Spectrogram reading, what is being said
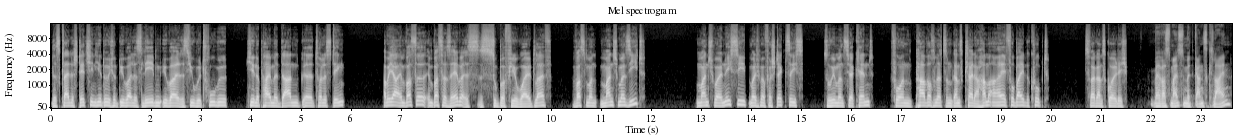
das kleine Städtchen hier durch und überall ist Leben, überall ist Jubel, Trubel. Hier eine Palme, da ein äh, tolles Ding. Aber ja, im Wasser, im Wasser selber ist, ist super viel Wildlife was man manchmal sieht, manchmal nicht sieht, manchmal versteckt sich's, so wie man es ja kennt. Vor ein paar Wochen hat so ein ganz kleiner Hammerhai vorbeigeguckt. Es war ganz goldig. Was meinst du mit ganz klein?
